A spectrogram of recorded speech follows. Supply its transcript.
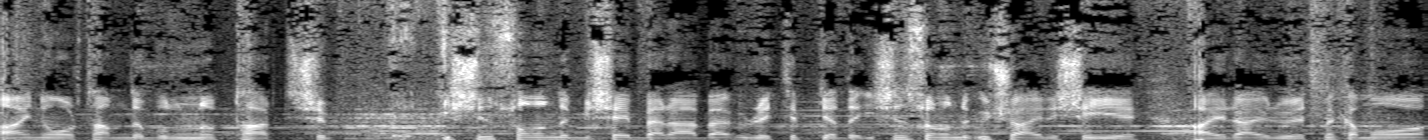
aynı ortamda bulunup tartışıp e, işin sonunda bir şey beraber üretip ya da işin sonunda üç ayrı şeyi ayrı ayrı üretmek ama o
